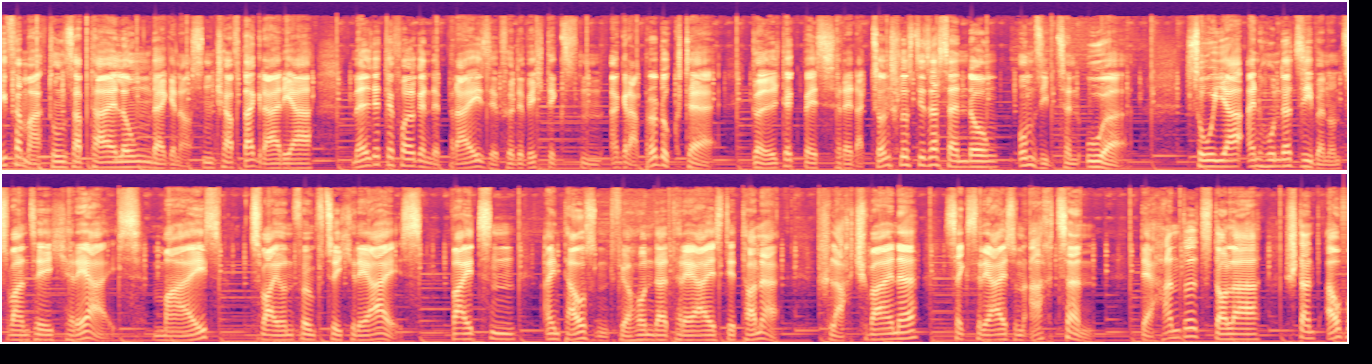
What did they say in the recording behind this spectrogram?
Die Vermarktungsabteilung der Genossenschaft Agraria meldete folgende Preise für die wichtigsten Agrarprodukte, gültig bis Redaktionsschluss dieser Sendung um 17 Uhr. Soja 127 Reais, Mais 52 Reais, Weizen 1400 Reais die Tonne, Schlachtschweine 6 Reais und 18. Der Handelsdollar stand auf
